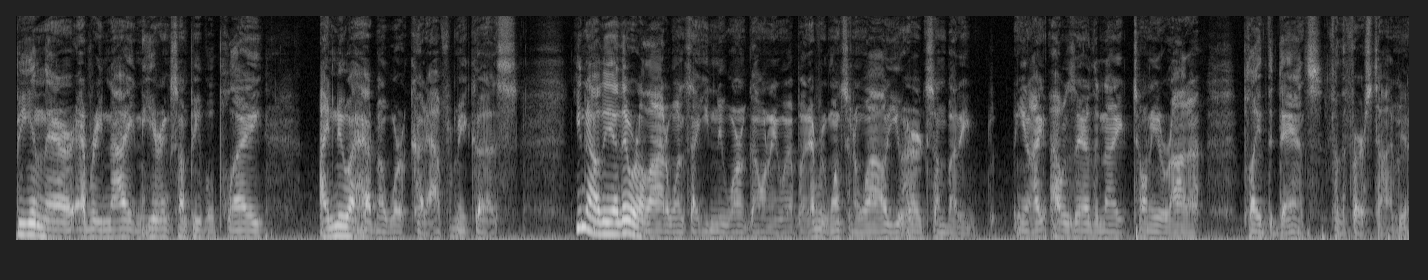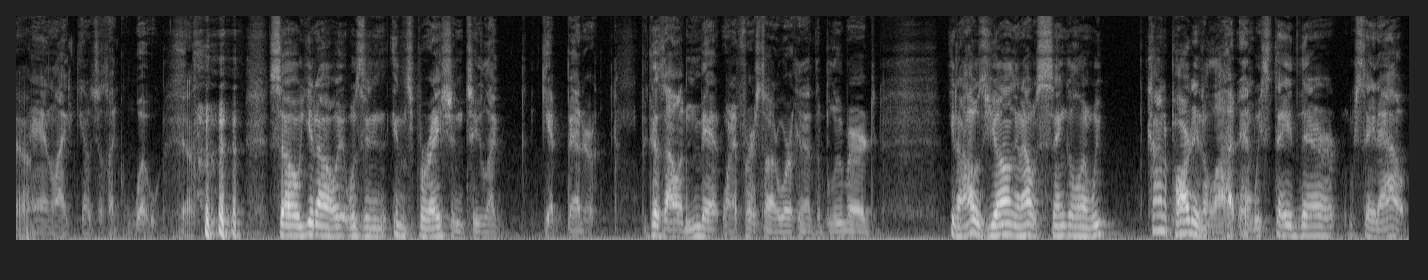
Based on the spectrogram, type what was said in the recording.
being there every night and hearing some people play, I knew I had my work cut out for me because. You know, yeah, there were a lot of ones that you knew weren't going anywhere, but every once in a while you heard somebody. You know, I, I was there the night Tony Arata played the dance for the first time, Yeah. and like I was just like, whoa. Yeah. so you know, it was an inspiration to like get better, because I'll admit when I first started working at the Bluebird, you know, I was young and I was single, and we kind of partied a lot, and we stayed there, we stayed out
